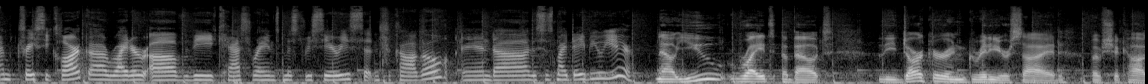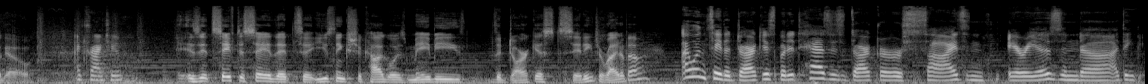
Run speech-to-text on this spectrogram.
I'm Tracy Clark, a writer of the Cass Raines mystery series set in Chicago, and uh, this is my debut year. Now, you write about the darker and grittier side of Chicago. I try to. Is it safe to say that uh, you think Chicago is maybe the darkest city to write about? I wouldn't say the darkest, but it has its darker sides and areas. And uh, I think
